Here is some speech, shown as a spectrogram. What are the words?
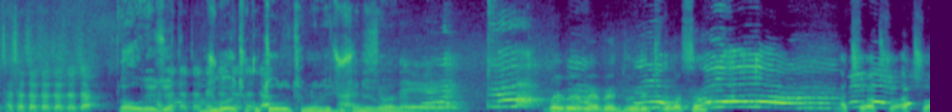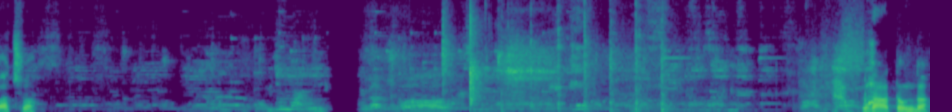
자자자자자자자. 아 오늘 이제 육아에 적극적으로 참여해 주시네요. 왜왜 왜 왜 눈에 들어갔어? 아 추워 아 추워 아 추워 아 추워. 나 나갔다 온다.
